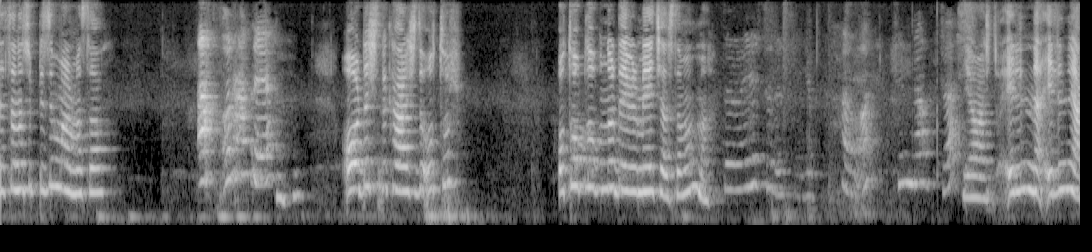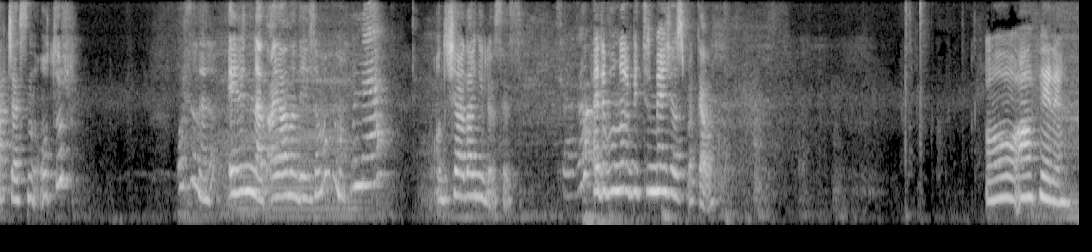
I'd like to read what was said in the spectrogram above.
Hadi sana sürprizim var Masal. Ah o ne? Orada şimdi karşıda otur. O topla bunları devirmeye çalış tamam mı? Dövmeye çalışayım. Tamam. Şimdi ne yapacağız? Yavaş. Elinle, elinle yapacaksın. Otur. Otur. Heh, Elinle, ayağına değil tamam mı? Bu ne? O dışarıdan geliyor ses. Şurada. Hadi bunları bitirmeye çalış bakalım. Oo, aferin.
